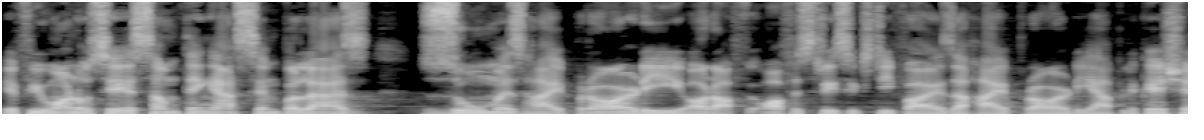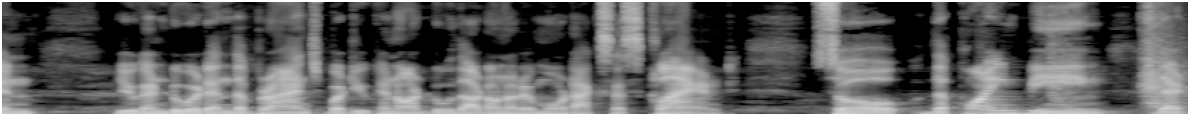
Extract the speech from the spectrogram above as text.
If you want to say something as simple as Zoom is high priority or Office 365 is a high priority application, you can do it in the branch, but you cannot do that on a remote access client. So the point being that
